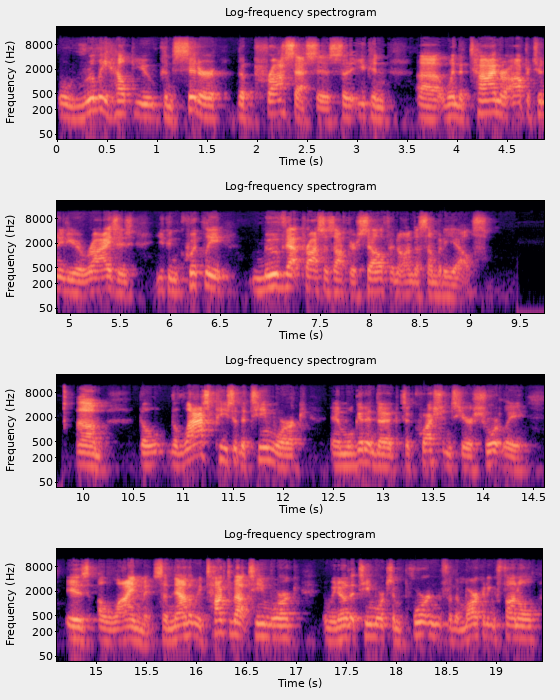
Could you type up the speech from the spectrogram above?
will really help you consider the processes so that you can, uh, when the time or opportunity arises, you can quickly move that process off yourself and onto somebody else. Um, the, the last piece of the teamwork and we'll get into to questions here shortly, is alignment. So now that we talked about teamwork and we know that teamwork's important for the marketing funnel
